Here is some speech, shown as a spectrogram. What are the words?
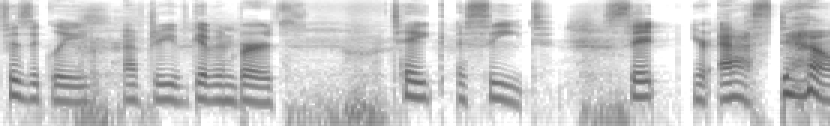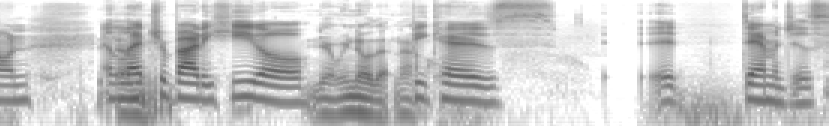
physically after you've given birth. Take a seat. Sit your ass down and Um, let your body heal yeah, we know that now. because it damages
